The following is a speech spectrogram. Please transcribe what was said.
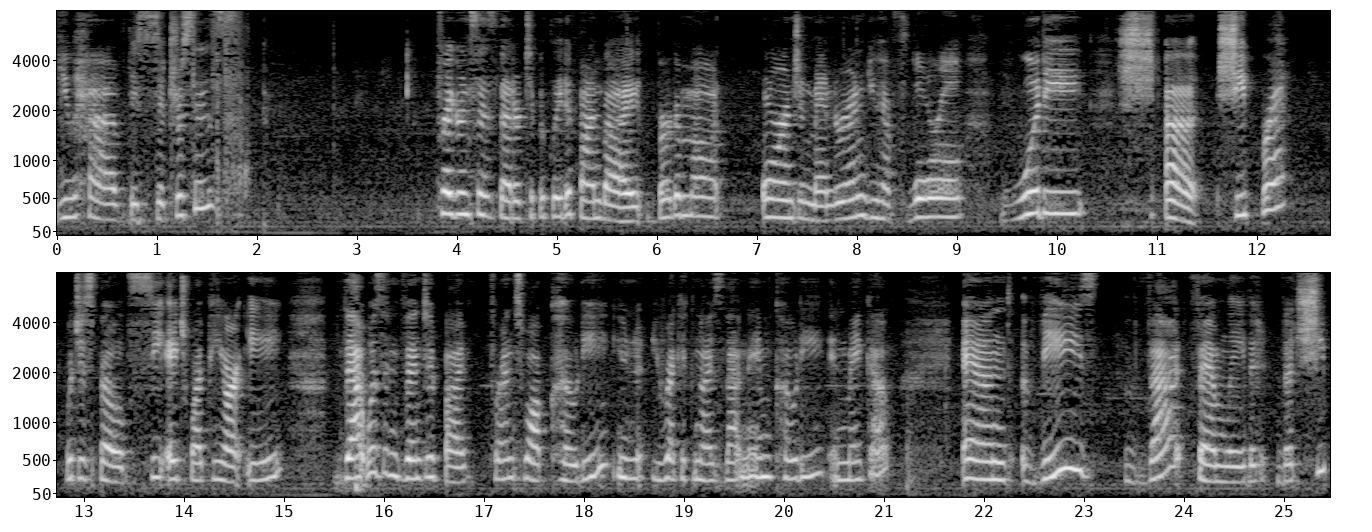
you have the citruses, fragrances that are typically defined by bergamot, orange, and mandarin. You have floral, woody, sh uh, chypre, which is spelled C-H-Y-P-R-E. That was invented by Francois Coty. You, you recognize that name, Coty, in makeup. And these that family, the, the sheep,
